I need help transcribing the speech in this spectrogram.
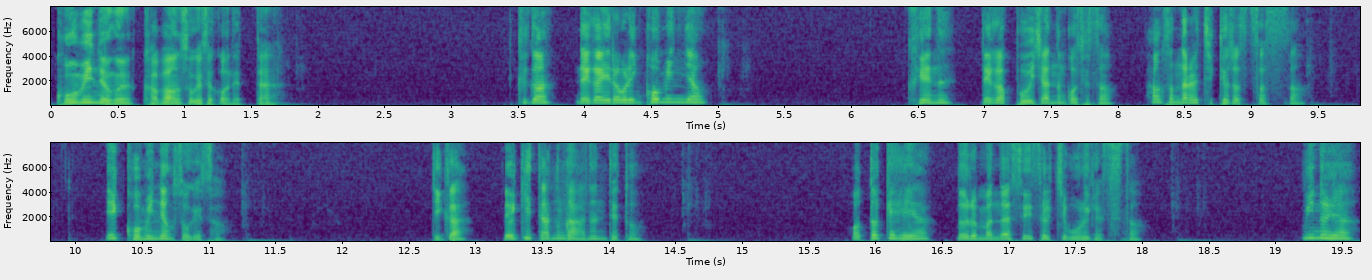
고민형을 가방 속에서 꺼냈다. 그건 내가 잃어버린 고민형. 그 애는 내가 보이지 않는 곳에서 항상 나를 지켜줬었어. 이 고민형 속에서. 네가 여기 있다는 거 아는데도 어떻게 해야 너를 만날 수 있을지 모르겠어. 민우야,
